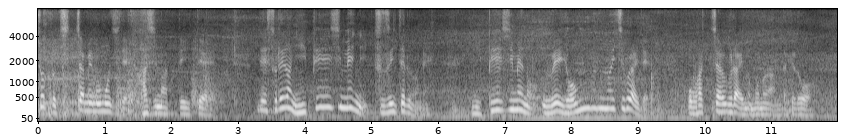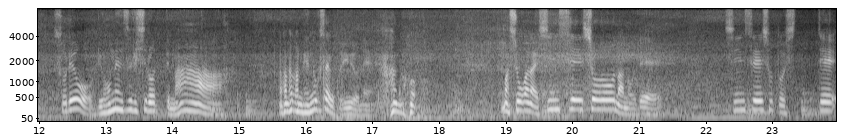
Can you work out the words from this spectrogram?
ちょっとちっちゃめの文字で始まっていてでそれが2ページ目に続いてるのね。2ページ目の上4分の1ぐらいで終わっちゃうぐらいのものなんだけどそれを両面釣りしろってまあなかなか面倒くさいこと言うよね。あのまあしょうがない。申請書なので申請書として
